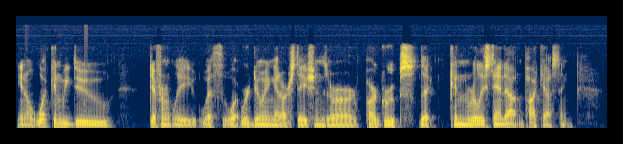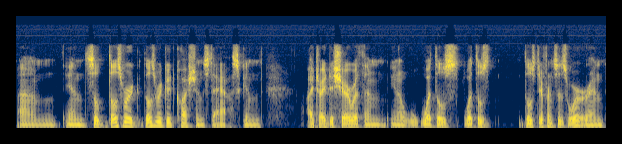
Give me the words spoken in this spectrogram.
you know, what can we do differently with what we're doing at our stations or our, our groups that can really stand out in podcasting. Um, and so those were those were good questions to ask, and I tried to share with them, you know, what those what those those differences were, and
